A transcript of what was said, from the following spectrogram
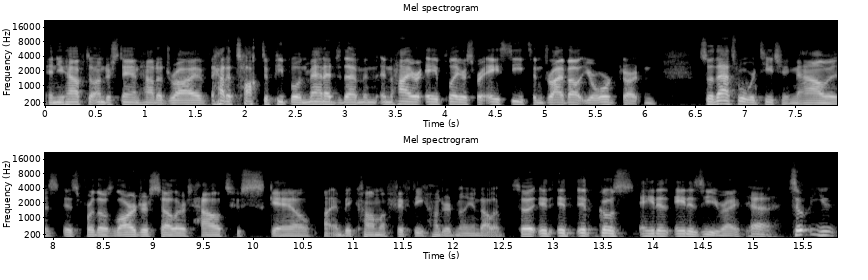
and you have to understand how to drive how to talk to people and manage them and, and hire a players for a seats and drive out your org chart. And so that's what we're teaching now is is for those larger sellers how to scale uh, and become a 50 100 million dollar. So it, it it goes a to a to z right? Yeah. So you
